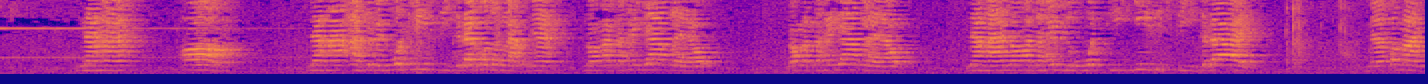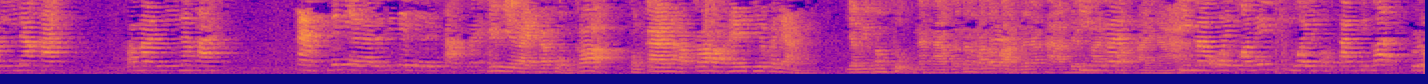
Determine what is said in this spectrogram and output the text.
ๆนะคะอ้อนะคะอาจจะเป็นงวดที่24ก็ได้เพราะหลังๆเนี่ยน้องอาจจะให้ยากแล้ว น้องอาจจะให้ยากแล้วนะคะน้องอาจจะให้ไปดูงวดที่24ก็ได้นะประมาณนี้นะคะ ประมาณนี้นะคะ อะไม่มีอะไรแล้วพี่เดมมีอะไรฝากไหมไม่มีอะไรครับ ผมก็สงกรารนะครับ ก็ให้เที่ยวกันอย่างอยังมีความสุขนะครับ แล้วก็ระมัดระวังด้วยนะครับ เดินทางปลอดภัยนะพิมพ์มาอวยพรให้รวยสงกรารพิมพ์ว่าร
